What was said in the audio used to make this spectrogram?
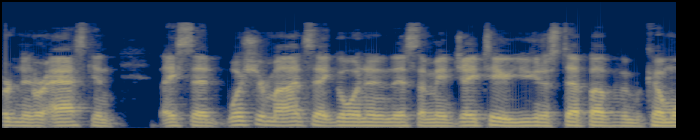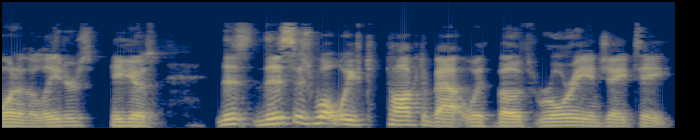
They were asking. They said, "What's your mindset going into this?" I mean, JT, are you going to step up and become one of the leaders? He goes, "This this is what we've talked about with both Rory and JT."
